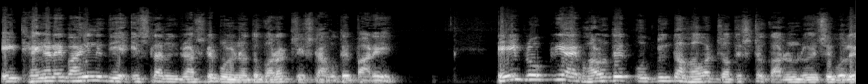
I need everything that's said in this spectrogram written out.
এই ঠেঙ্গারে বাহিনী দিয়ে ইসলামিক রাষ্ট্রে পরিণত করার চেষ্টা হতে পারে। এই প্রক্রিয়ায় ভারতের উদ্বিগ্ন হওয়ার যথেষ্ট কারণ রয়েছে বলে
